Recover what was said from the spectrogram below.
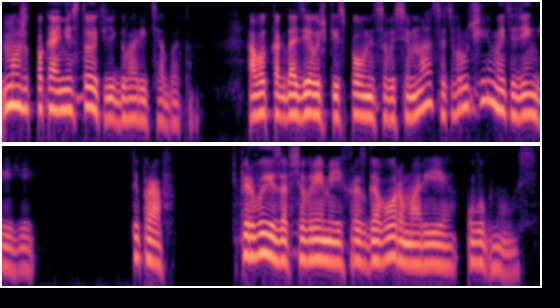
Может, пока и не стоит ей говорить об этом. А вот когда девочке исполнится 18, вручим эти деньги ей. Ты прав. Впервые за все время их разговора Мария улыбнулась.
